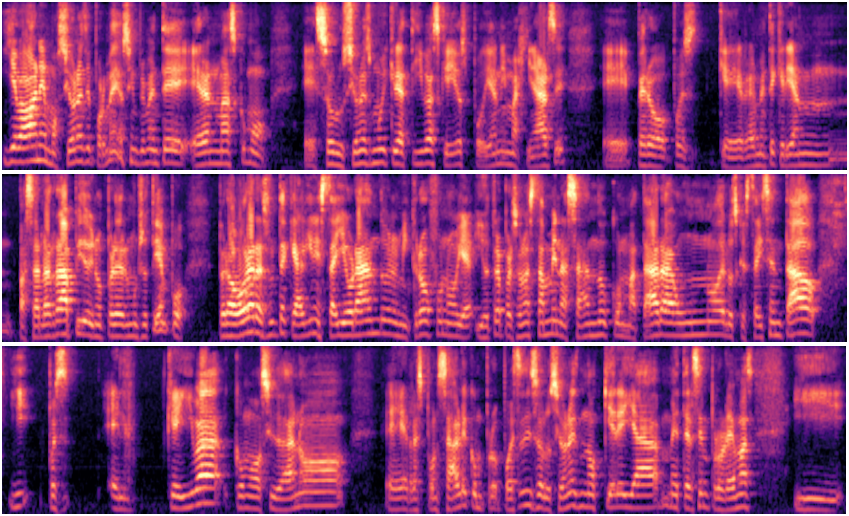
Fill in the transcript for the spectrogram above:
llevaban emociones de por medio, simplemente eran más como eh, soluciones muy creativas que ellos podían imaginarse, eh, pero pues que realmente querían pasarla rápido y no perder mucho tiempo. Pero ahora resulta que alguien está llorando en el micrófono y, y otra persona está amenazando con matar a uno de los que está ahí sentado y pues el que iba como ciudadano eh, responsable con propuestas y soluciones no quiere ya meterse en problemas y,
